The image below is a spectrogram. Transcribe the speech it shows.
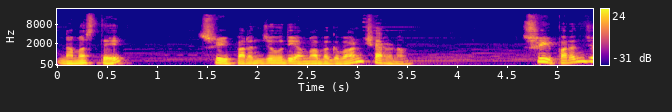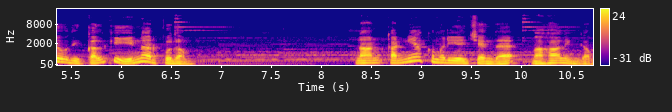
நமஸ்தே. ஸ்ரீ பரஞ்சோதி அம்மா பகவான் சரணம். ஸ்ரீ பரஞ்சோதி கல்கியின் அற்புதம். நான் கன்னியாகுமரியைச் சேர்ந்த மகாலிங்கம்.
